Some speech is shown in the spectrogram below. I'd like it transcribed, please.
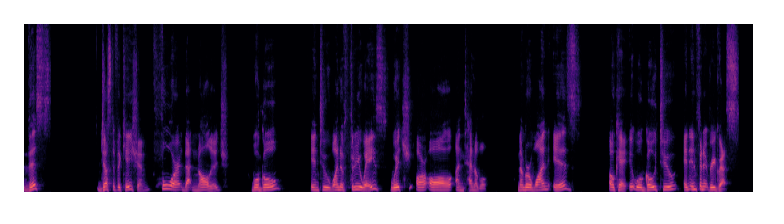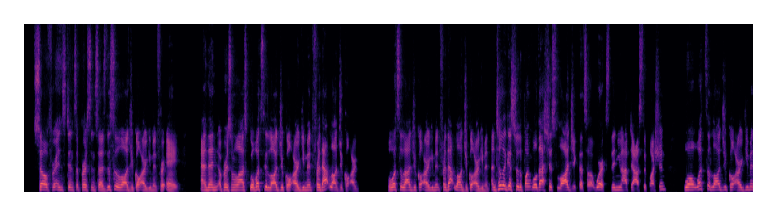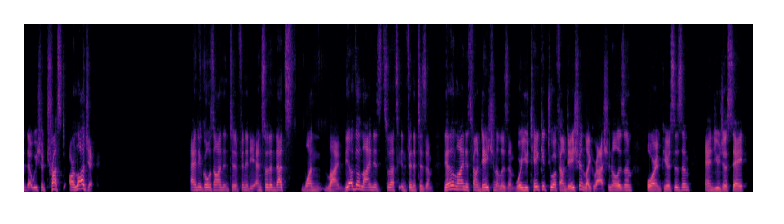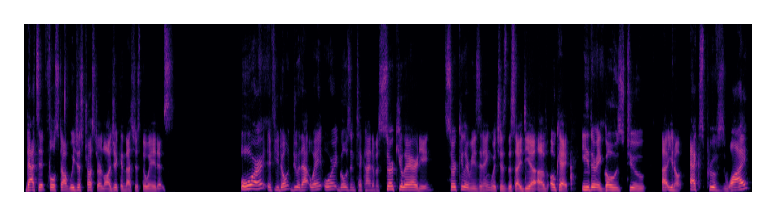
this justification for that knowledge will go into one of three ways, which are all untenable. Number one is okay, it will go to an infinite regress. So, for instance, a person says, This is a logical argument for A. And then a person will ask, Well, what's the logical argument for that logical argument? Well, what's the logical argument for that logical argument? Until it gets to the point, well, that's just logic. That's how it works. Then you have to ask the question, well, what's the logical argument that we should trust our logic? And it goes on into infinity. And so then that's one line. The other line is so that's infinitism. The other line is foundationalism, where you take it to a foundation like rationalism or empiricism, and you just say, that's it, full stop. We just trust our logic, and that's just the way it is. Or if you don't do it that way, or it goes into kind of a circularity, circular reasoning, which is this idea of, okay, either it goes to, uh, you know, X proves Y,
